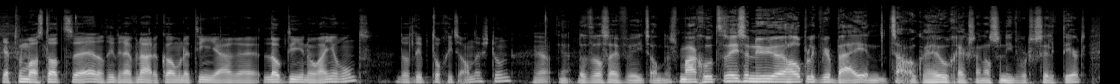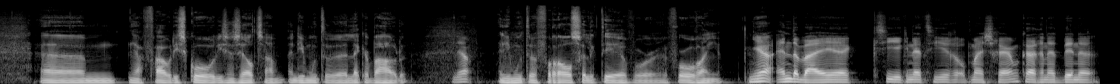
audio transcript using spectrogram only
Ja, toen was dat, eh, dat iedereen van, nou, de komende tien jaar eh, loopt die in oranje rond. Dat liep toch iets anders toen. Ja, Ja, dat was even iets anders. Maar goed, ze is er nu eh, hopelijk weer bij. En het zou ook heel gek zijn als ze niet wordt geselecteerd. Ehm, ja, vrouwen die scoren, die zijn zeldzaam. En die moeten we lekker behouden. ja. En die moeten we vooral selecteren voor, voor Oranje. Ja, en daarbij eh, zie ik net hier op mijn scherm, we krijgen net binnen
